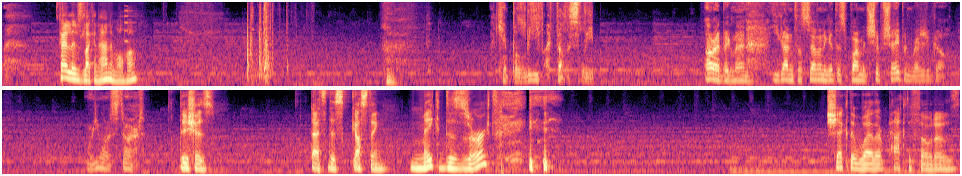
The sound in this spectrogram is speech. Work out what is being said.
This guy lives like an animal, huh? I can't believe I fell asleep. All right, big man. You got until 7 to get this apartment ship shape and ready to go. Where do you want to start? Dishes. That's disgusting. Make dessert? Check the weather, pack the photos.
